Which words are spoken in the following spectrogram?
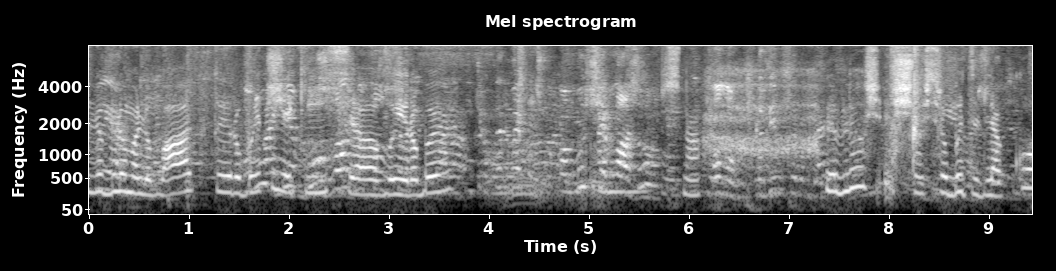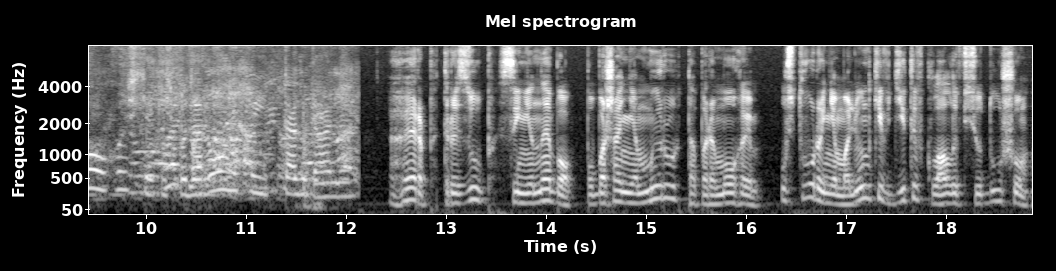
Люблю малювати, робити якісь е, вироби. Люблю щось робити для когось, якісь подарунки і так далі. Герб, тризуб, синє небо, побажання миру та перемоги. У створення малюнків діти вклали всю душу,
